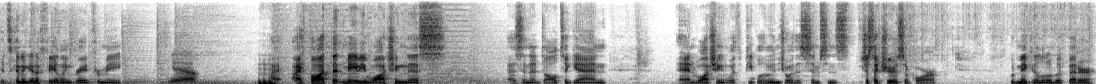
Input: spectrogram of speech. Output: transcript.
It's going to get a failing grade for me. Yeah. Mm. I, I thought that maybe watching this as an adult again and watching it with people who enjoy The Simpsons, just like Treehouse of Horror, would make it a little bit better.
